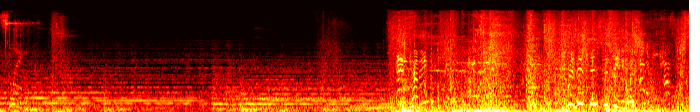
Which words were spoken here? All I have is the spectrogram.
Slain. Incoming! Resistance is meaningless.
